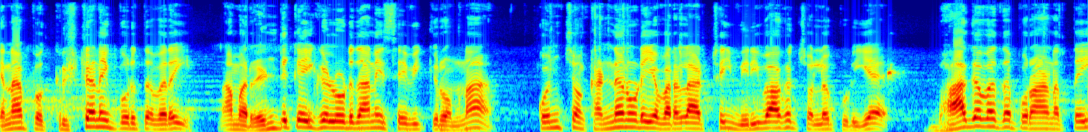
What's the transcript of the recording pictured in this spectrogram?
ஏன்னா இப்போ கிருஷ்ணனை பொறுத்தவரை நாம ரெண்டு கைகளோடு தானே சேவிக்கிறோம்னா கொஞ்சம் கண்ணனுடைய வரலாற்றை விரிவாக சொல்லக்கூடிய பாகவத புராணத்தை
